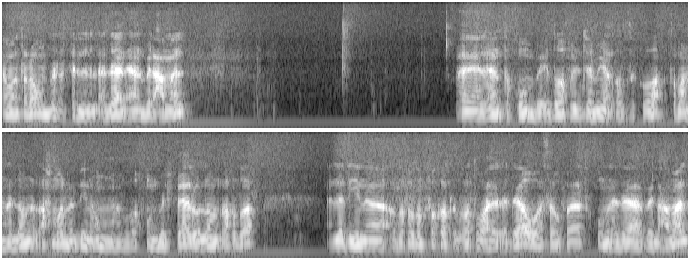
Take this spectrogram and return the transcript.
كما ترون بدأت الأداة الآن بالعمل. الآن تقوم بإضافة جميع الأصدقاء. طبعا اللون الأحمر الذين هم مضافون بالفعل واللون الأخضر الذين أضافتهم فقط إضغطوا على الأداة وسوف تقوم الأداة بالعمل.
